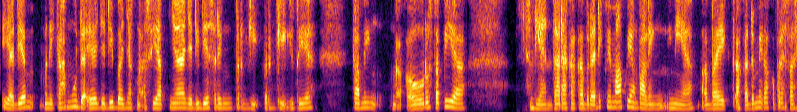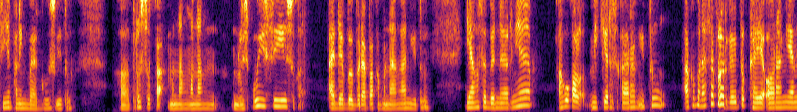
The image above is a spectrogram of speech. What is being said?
ya dia menikah muda ya jadi banyak nggak siapnya jadi dia sering pergi pergi gitu ya. Kami nggak keurus tapi ya di antara kakak beradik memang aku yang paling ini ya baik akademik aku prestasinya paling bagus gitu. Uh, terus suka menang-menang nulis puisi suka ada beberapa kemenangan gitu. Yang sebenarnya aku kalau mikir sekarang itu aku merasa keluarga itu kayak orang yang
